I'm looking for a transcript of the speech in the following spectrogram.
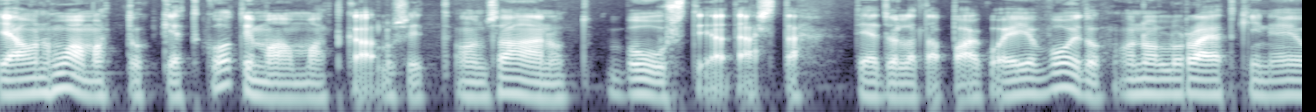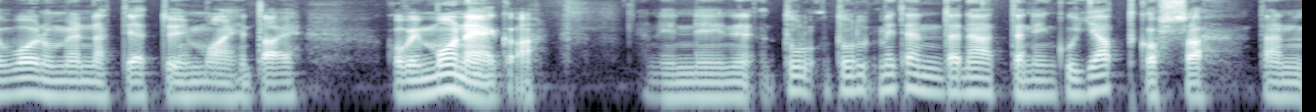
ja on huomattukin, että kotimaan matkailu sit on saanut boostia tästä tietyllä tapaa, kun ei ole voitu, on ollut rajatkin, ei ole voinut mennä tiettyihin maihin tai kovin moneekaan. Niin, niin tu, tu, miten te näette niin kuin jatkossa tämän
